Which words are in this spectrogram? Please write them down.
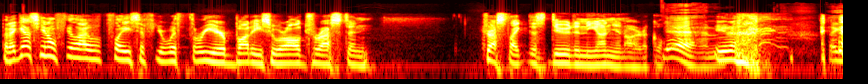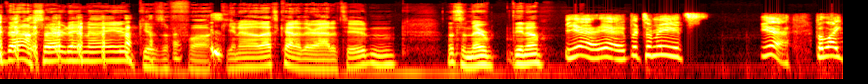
But I guess you don't feel out of place if you're with three of your buddies who are all dressed in dressed like this dude in the Onion article. Yeah, and You know. like that on Saturday night. Who gives a fuck? You know, that's kind of their attitude. And listen, they're you know, Yeah, yeah. But to me, it's yeah. But like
